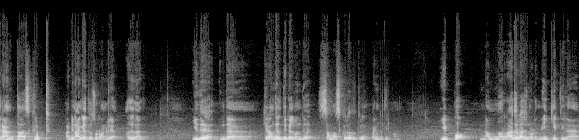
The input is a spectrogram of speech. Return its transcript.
கிராந்தா ஸ்கிரிப்ட் அப்படின்னு ஆங்கிலத்தில் சொல்கிறாங்க இல்லையா? அதுதான் அது. இது இந்த கிறந்த எழுத்துக்கள் வந்து சமஸ்கிருதத்துலையும் பயன்படுத்தியிருப்பாங்க. இப்போ நம்ம ராஜராஜனோட மெய்கீர்த்தியில்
